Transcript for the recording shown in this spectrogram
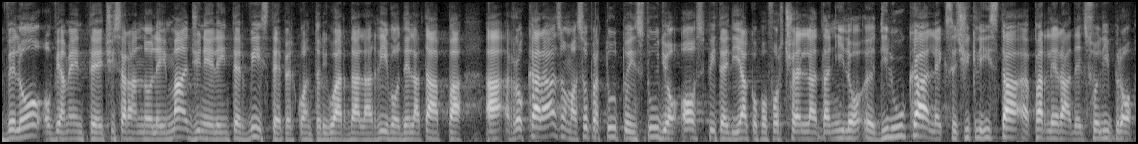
Velò? Ovviamente ci saranno le immagini e le interviste per quanto riguarda l'arrivo della tappa a Roccaraso, ma soprattutto in studio ospite di Jacopo Forcella Danilo eh, Di Luca, l'ex ciclista, eh, parlerà del suo libro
